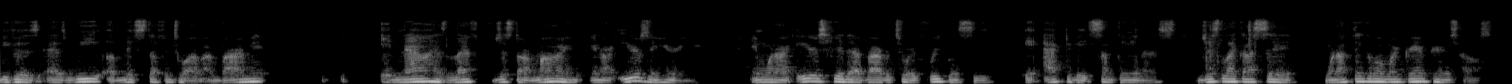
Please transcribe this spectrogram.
Because as we emit stuff into our environment, it now has left just our mind and our ears are hearing it. And when our ears hear that vibratory frequency, it activates something in us. Just like I said, when I think about my grandparents' house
